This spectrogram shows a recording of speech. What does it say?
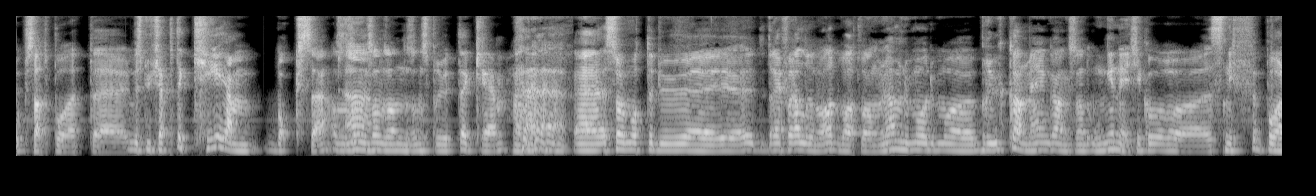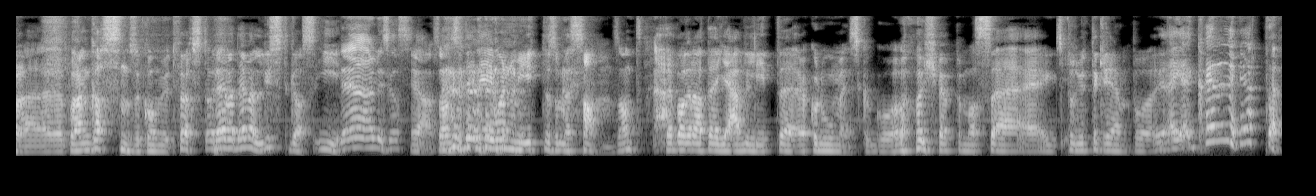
oppsatt på at uh, hvis du kjøpte krembokser, altså Ja. sånn, sånn, sånn, sånn sprutekrem, eh, så måtte du uh, drev foreldrene og advarte hverandre ja, men du må, du må bruke den med en gang, sånn at ungene ikke går og sniffer på, det, på den gassen som kom ut først. Og det er, det er vel lystgass i. Det er lystgass. Ja, sånn, Så det, det er jo en myte som er sann. sant? Det er bare det at det er jævlig lite økonomisk å gå og kjøpe masse eh, sprutekrem på jeg, jeg, Hva er det det heter?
